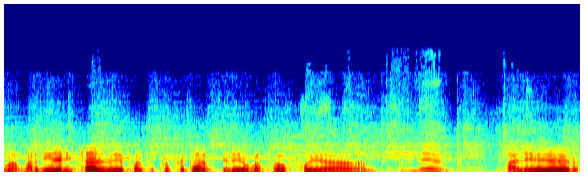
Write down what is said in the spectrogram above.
más? Martín Elizalde de Falsos Profetas, el año pasado fue a, leer. A leer.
